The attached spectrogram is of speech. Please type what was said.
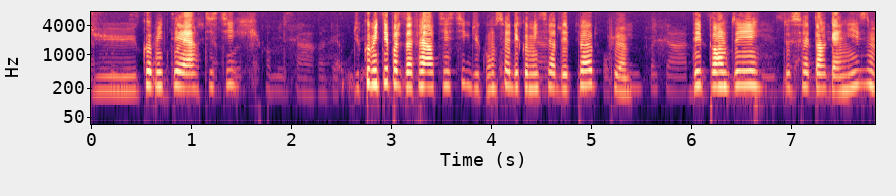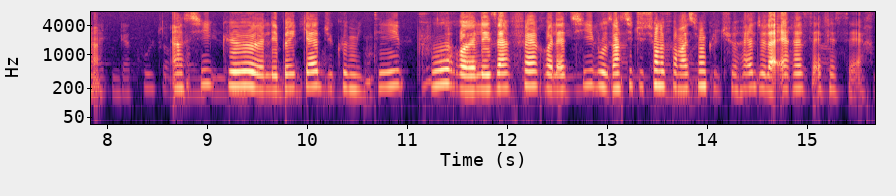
du comité artistique, du comité pour les affaires artistiques du Conseil des commissaires des peuples dépendaient de cet organisme, ainsi que les brigades du comité pour les affaires relatives aux institutions de formation culturelle de la RSFSR.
